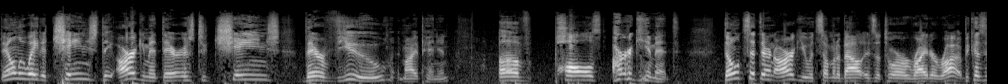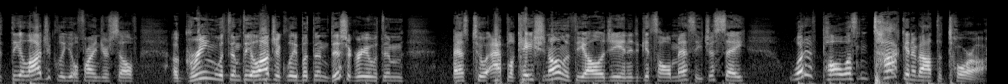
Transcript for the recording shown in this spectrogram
the only way to change the argument there is to change their view, in my opinion, of Paul's argument. Don't sit there and argue with someone about is a Torah right or wrong, because theologically you'll find yourself agreeing with them theologically, but then disagree with them as to application on the theology, and it gets all messy. Just say, what if Paul wasn't talking about the Torah?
